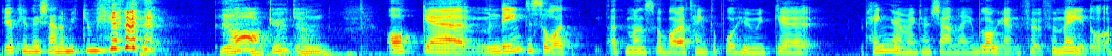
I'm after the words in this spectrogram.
jag kunde tjäna mycket mer. ja, gud ja. Och, eh, men det är inte så att, att man ska bara tänka på hur mycket pengar man kan tjäna i bloggen. För, för mig då,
